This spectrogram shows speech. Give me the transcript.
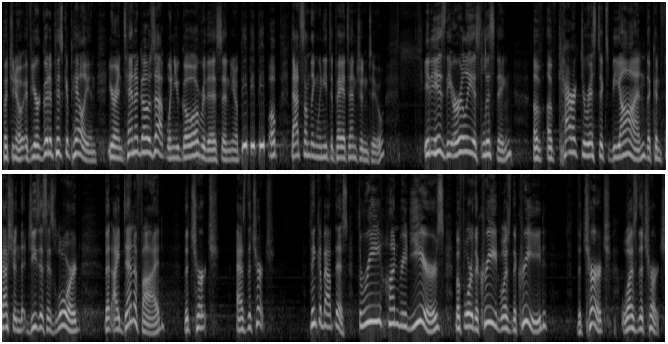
But you know, if you're a good Episcopalian, your antenna goes up when you go over this, and you know, beep, beep, beep. Oh, that's something we need to pay attention to. It is the earliest listing of, of characteristics beyond the confession that Jesus is Lord that identified the church as the church. Think about this 300 years before the creed was the creed, the church was the church.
